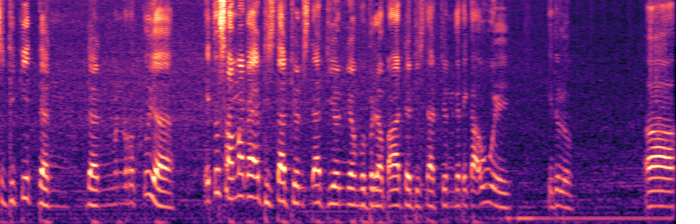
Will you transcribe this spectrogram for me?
sedikit dan dan menurutku ya itu sama kayak di stadion-stadion yang beberapa ada di stadion ketika away gitu loh. Eh,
